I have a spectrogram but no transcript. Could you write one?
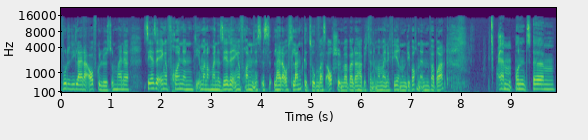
wurde die leider aufgelöst und meine sehr, sehr enge Freundin, die immer noch meine sehr, sehr enge Freundin ist, ist leider aufs Land gezogen, was auch schön war, weil da habe ich dann immer meine Ferien und die Wochenenden verbracht. Ähm, und ähm,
